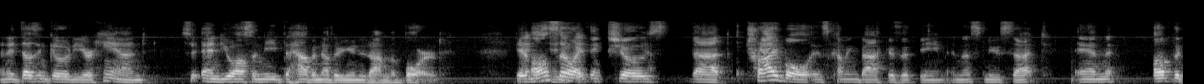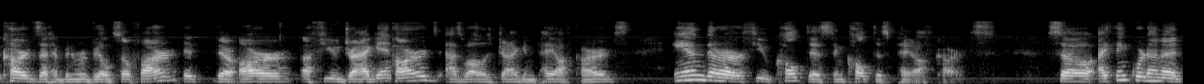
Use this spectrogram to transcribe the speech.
and it doesn't go to your hand, so, and you also need to have another unit on the board. It and, also, and I think, shows yeah. that tribal is coming back as a theme in this new set. And of the cards that have been revealed so far, it, there are a few dragon cards as well as dragon payoff cards, and there are a few cultist and cultist payoff cards. So I think we're gonna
